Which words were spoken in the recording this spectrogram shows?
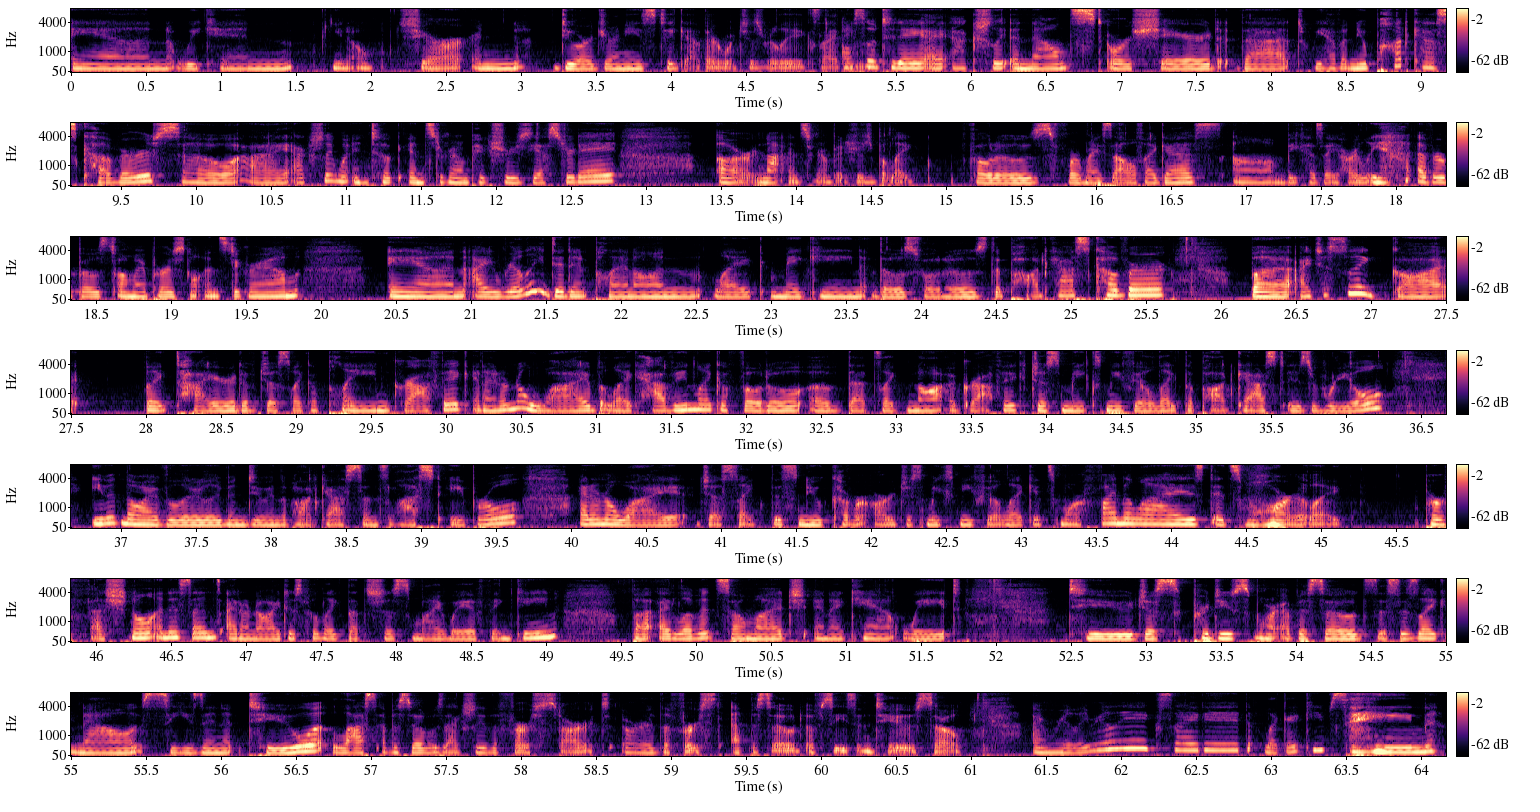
and we can, you know, share and do our journeys together, which is really exciting. Also, today I actually announced or shared that we have a new podcast cover. So I actually went and took Instagram pictures yesterday, or not Instagram pictures, but like photos for myself, I guess, um, because I hardly ever post on my personal Instagram. And I really didn't plan on like making those photos the podcast cover, but I just like got like tired of just like a plain graphic and I don't know why but like having like a photo of that's like not a graphic just makes me feel like the podcast is real. Even though I've literally been doing the podcast since last April I don't know why just like this new cover art just makes me feel like it's more finalized it's more like professional in a sense. I don't know I just feel like that's just my way of thinking but I love it so much and I can't wait to just produce more episodes. This is like now season two. Last episode was actually the first start or the first episode of season two. So I'm really, really excited. Like I keep saying,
